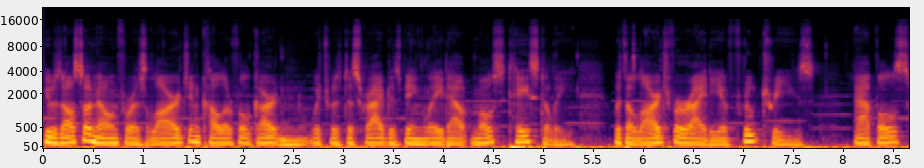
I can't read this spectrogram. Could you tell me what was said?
He was also known for his large and colorful garden, which was described as being laid out most tastily, with a large variety of fruit trees, apples,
